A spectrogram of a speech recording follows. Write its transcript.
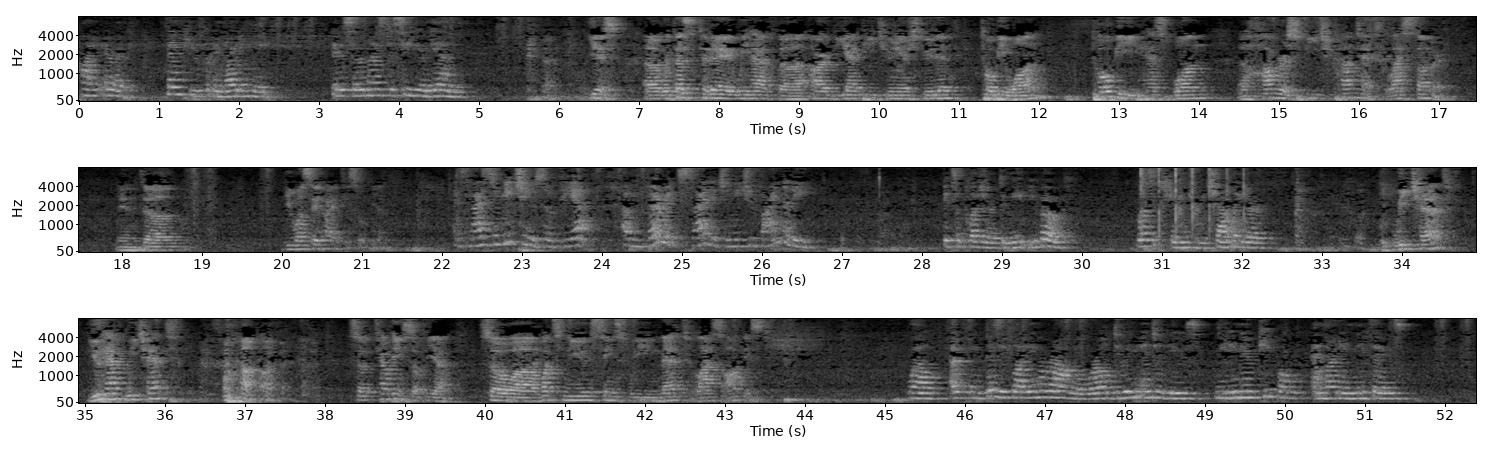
Hi, Eric. Thank you for inviting me. It is so nice to see you again. Yes, uh, with us today we have uh, our VIP junior student, Toby Wong. Toby has won a Harvard speech contest last summer. And uh, you want to say hi to Sophia? It's nice to meet you, Sophia. I'm very excited to meet you finally. It's a pleasure to meet you both. Let's exchange WeChat later. WeChat? You have WeChat? so tell me, Sophia. So uh, what's new since we met last August? Well, I've been busy flying around the world doing interviews, meeting new people, and learning new things.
